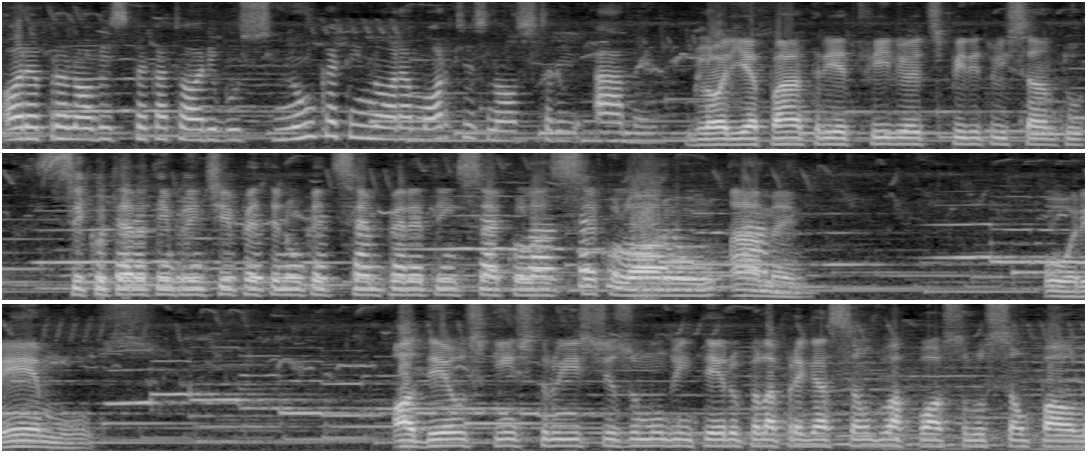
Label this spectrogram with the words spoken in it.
ora pro nobis peccatoribus, nunc et in hora mortis nostre. Amen. Gloria Patri et Filio et Spiritui Sancto, sicut erat in principio et nunc et semper et in saecula saeculorum. Amém. Oremos. Ó Deus, que instruístes o mundo inteiro pela pregação do apóstolo São Paulo,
